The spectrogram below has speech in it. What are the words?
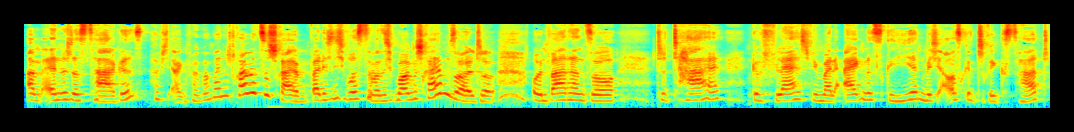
Am Ende des Tages habe ich angefangen, meine Träume zu schreiben, weil ich nicht wusste, was ich morgen schreiben sollte. Und war dann so total geflasht, wie mein eigenes Gehirn mich ausgetrickst hat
